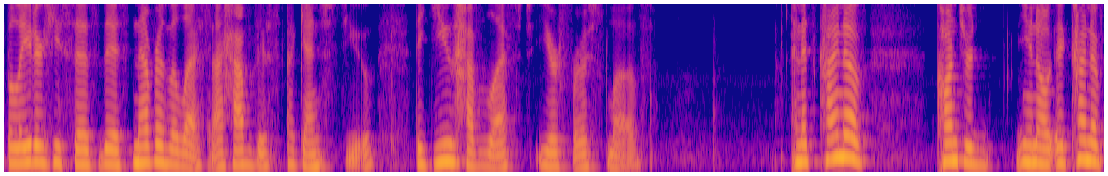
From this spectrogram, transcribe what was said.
But later he says this, nevertheless, I have this against you that you have left your first love. And it's kind of contra you know, it kind of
